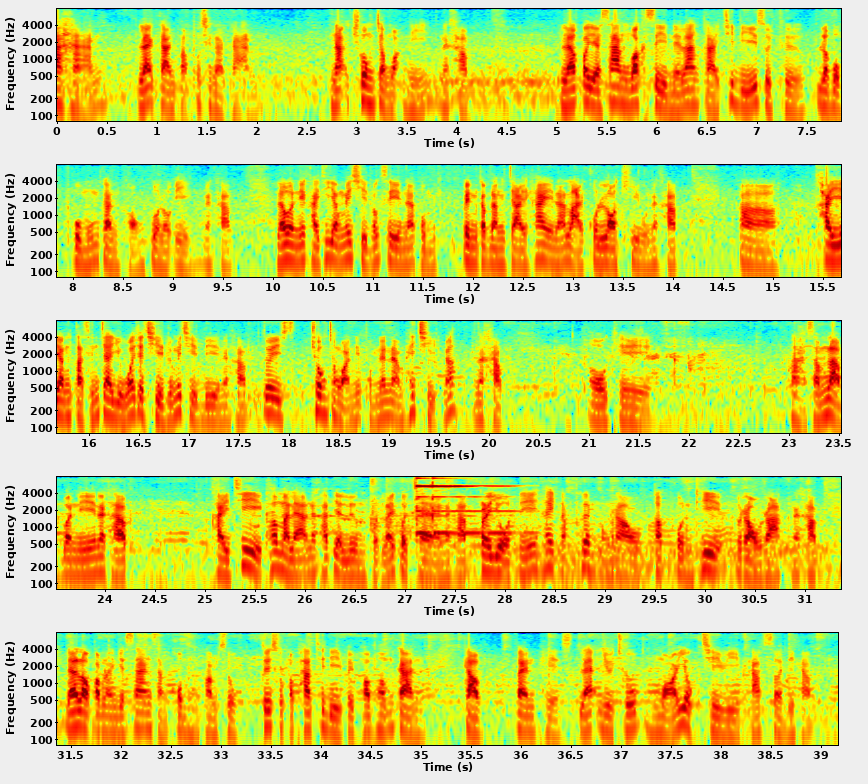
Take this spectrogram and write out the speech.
อาหารและการปรับโภชนาการณช่วงจังหวะนี้นะครับ แล้วก็จะสร้างวัคซีนในร่างกายที่ดีที่สุดคือระบบภูมิคุ้มกันของตัวเราเองนะครับ แล้ววันนี้ใครที่ยังไม่ฉีดวัคซีนนะผมเป็นกำลังใจให้นะหลายคนรอคิวนะครับใครยังตัดสินใจอยู่ว่าจะฉีดหรือไม่ฉีดดีนะครับ ด้วยช่วงจังหวะนี้ผมแนะนำให้ฉีดเนาะนะครับโอเคอ่าสำหรับวันนี้นะครับ ใครที่เข้ามาแล้วนะครับอย่าลืมกดไลค์กดแชร์นะครับประโยชน์นี้ให้กับเพื่อนของเรากับคนที่เรารักนะครับและเรากำลังจะสร้างสังคมแห่งความสุข ด้วยสุขภาพที่ดีไปพร้อมๆกันกับแฟนเพจและ YouTube หมอหยกทีวีครับ สวัสดีครับ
